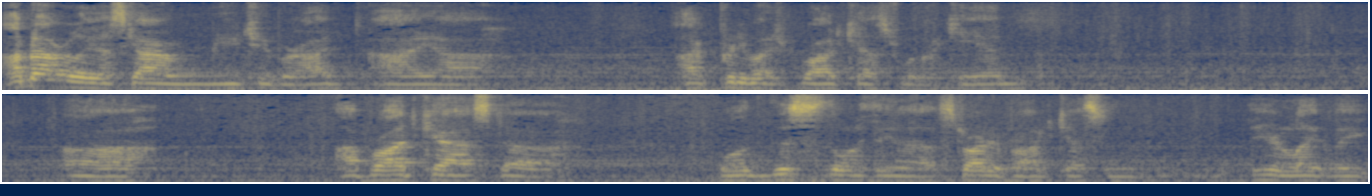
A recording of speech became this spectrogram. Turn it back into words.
I'm not really a Skyrim YouTuber. I I uh, I pretty much broadcast when I can. Uh, I broadcast. Uh, well, this is the only thing I've started broadcasting here lately.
